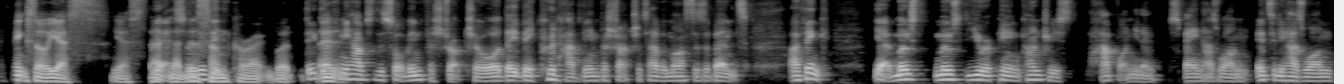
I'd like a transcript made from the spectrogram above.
I think so. Yes, yes, that, yeah, that so does sound correct. But they definitely uh, have the sort of infrastructure, or they, they could have the infrastructure to have a Masters event. I think, yeah, most most European countries have one. You know, Spain has one, Italy has one,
